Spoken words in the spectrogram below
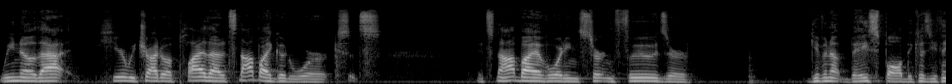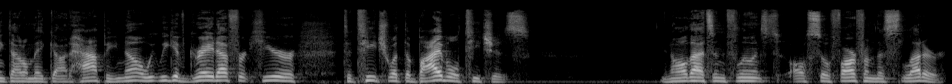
we know that here we try to apply that. It's not by good works, it's, it's not by avoiding certain foods or giving up baseball because you think that'll make God happy. No, we, we give great effort here to teach what the Bible teaches. And all that's influenced also far from this letter.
